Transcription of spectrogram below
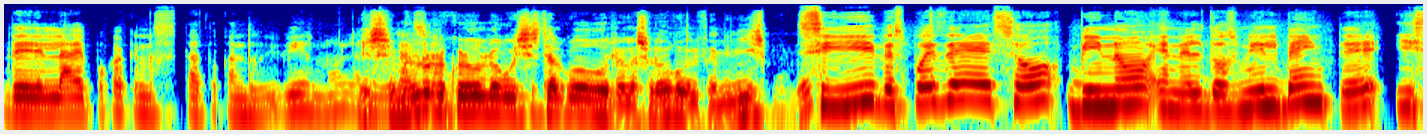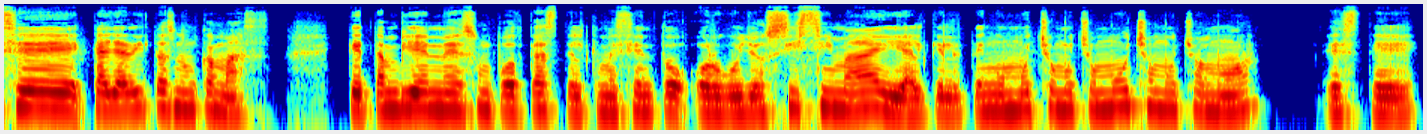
de la época que nos está tocando vivir, ¿no? y si mal no recuerdo, luego hiciste algo relacionado con el feminismo, ¿no? Sí, después de eso vino en el 2020, hice Calladitas Nunca Más, que también es un podcast del que me siento orgullosísima y al que le tengo mucho, mucho, mucho, mucho amor. Este,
